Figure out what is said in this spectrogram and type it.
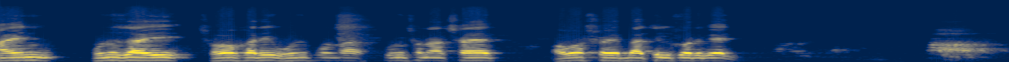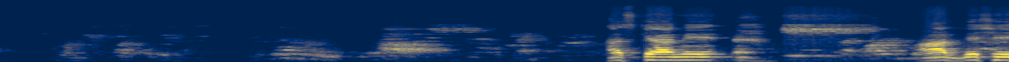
আইন অনুযায়ী সহকারী কমিশনার- সাহেব অবশ্যই বাতিল করবেন। আজকে আমি আর বেশি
